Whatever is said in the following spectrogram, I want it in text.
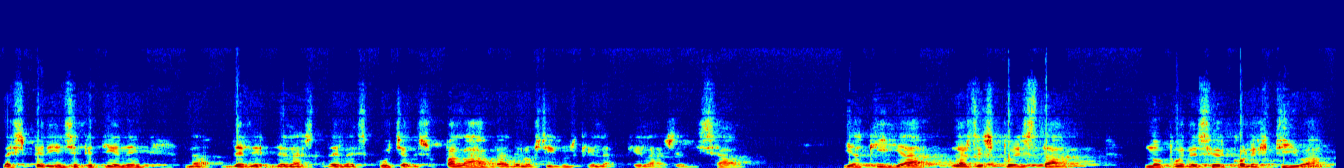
la experiencia que tienen de, la escucha de su palabra, de los signos que, la, que ha realizado. Y aquí ya la respuesta no puede ser colectiva,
